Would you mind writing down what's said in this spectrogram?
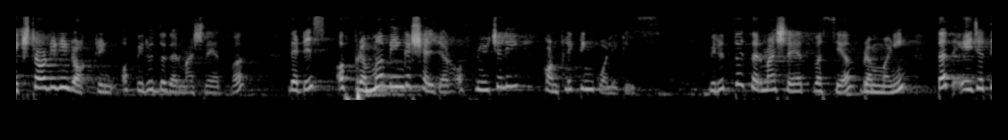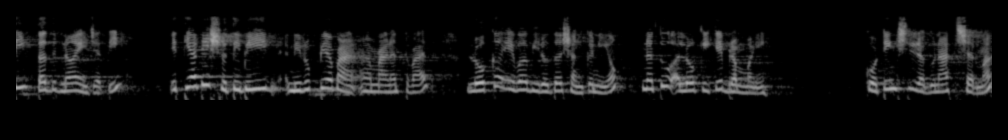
extraordinary doctrine of Viruddha Dharmashrayatva, that is, of Brahma being a shelter of mutually conflicting qualities. Viruddha Dharmashrayatva Brahmani tad ejati tad na ejati इत्यादि श्रुतिभिः निरूप्यमाणत्वात् लोक एव विरोध शङ्कनीयो न तु अलौकिके ब्रह्मणि quoting Sri Raghunath Sharma,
